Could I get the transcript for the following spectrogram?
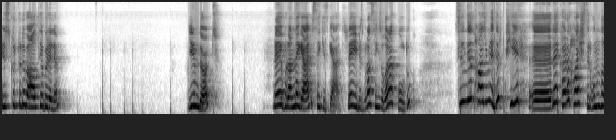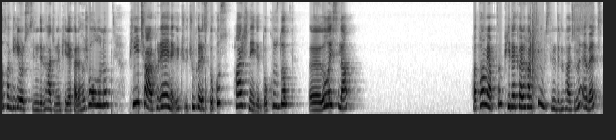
144'ü 6'ya bölelim. 24. R buradan ne geldi? 8 geldi. R'yi biz buradan 8 olarak bulduk. Silindirin hacmi nedir? Pi e, r kare h'tır. Bunu da biliyoruz silindirin hacminin pi r kare h olduğunu. Pi çarpı r ne? 3. 3'ün karesi 9. H neydi? 9'du. E, dolayısıyla hata mı yaptım? Pi r kare h değil mi silindirin hacmi? Evet.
